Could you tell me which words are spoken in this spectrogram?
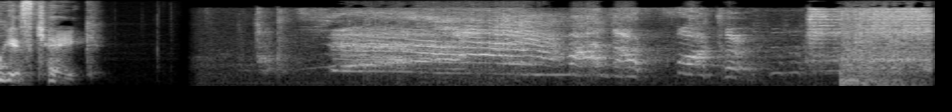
Bogus cake.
